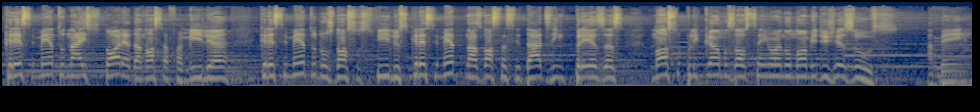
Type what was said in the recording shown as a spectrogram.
crescimento na história da nossa família, crescimento nos nossos filhos, crescimento nas nossas cidades e empresas. Nós suplicamos ao Senhor no nome de Jesus. Amém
